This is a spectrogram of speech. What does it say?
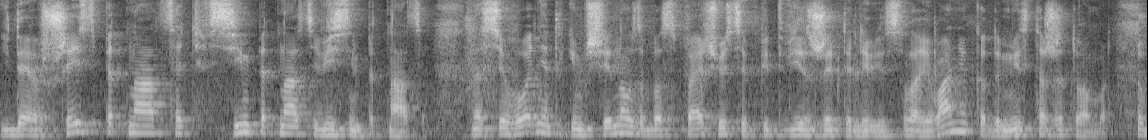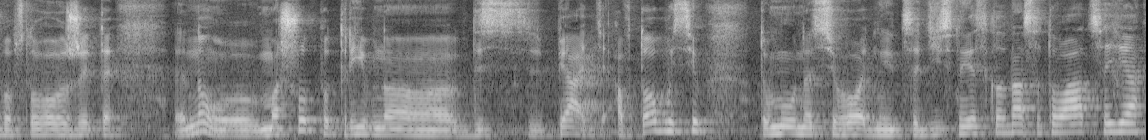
йде в 6.15, в 7.15, 8.15. На сьогодні таким чином забезпечується підвіз жителів села Іванівка до міста Житомир. Щоб обслуговувати ну, маршрут, потрібно десь 5 автобусів, тому на сьогодні це дійсно є складна ситуація.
